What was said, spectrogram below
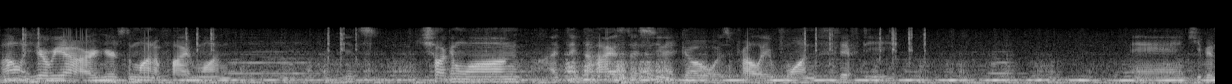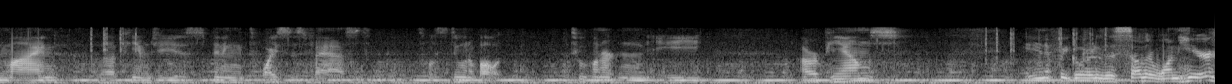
Well, here we are. Here's the modified one. It's chugging along. I think the highest I've seen it go was probably 150. And keep in mind, Uh, the PMG is spinning twice as fast. So it's doing about 280 RPMs. And if we go to this other one here,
